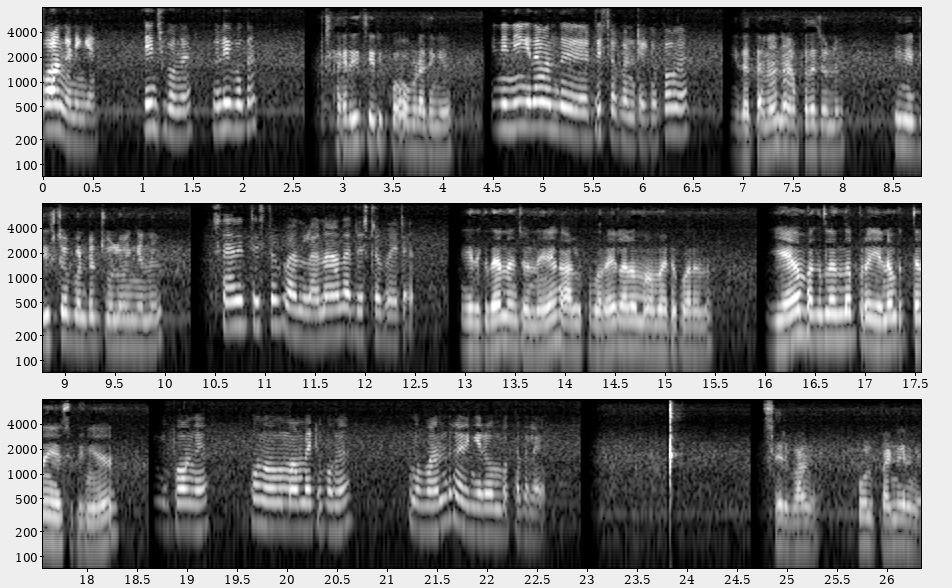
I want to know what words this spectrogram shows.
போங்க நீங்கள் ஏஞ்சி போங்க. வெளியே போங்க. சரி சரி கோவப்படாதீங்க. இனி நீங்கள் தான் வந்து டிஸ்டர்ப் பண்ணுறீங்க போங்க. இதைத்தானே நான் அப்போ தான் சொன்னேன். இனி டிஸ்டர்ப் பண்ணிட்டு சொல்லுவீங்கன்னு. சரி டிஸ்டர்ப் பண்ணல. நான் தான் டிஸ்டர்ப் ஆகிட்டேன் இதுக்கு தான் நான் சொன்னேன். ஹாலுக்கு போகிறேன் இல்லைன்னா மாமாகிட்ட போகிறேன்னு ஏன் பக்கத்தில் இருந்தால் அப்புறம் என்னை பற்றி தானே யோசிப்பீங்க? நீங்கள் போங்க. போங்க உங்கள் மாமாட்டு போங்க. இங்கே வந்துடாதீங்க ரொம்ப பக்கத்தில் சரி வாங்க. கூல் பண்ணிடுங்க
